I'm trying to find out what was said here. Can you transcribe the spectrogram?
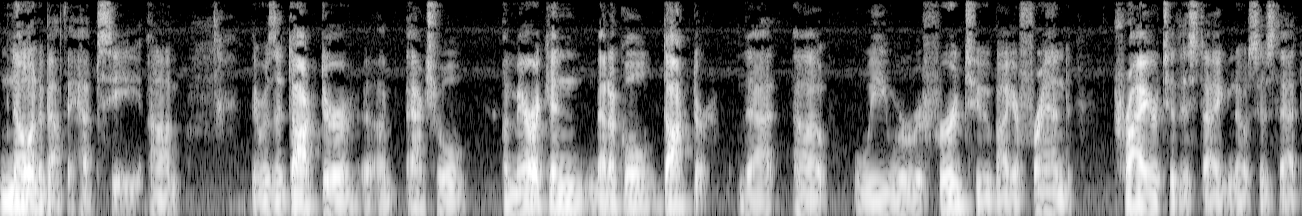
known about the hep C. Um, there was a doctor, an actual American medical doctor that uh, we were referred to by a friend prior to this diagnosis that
